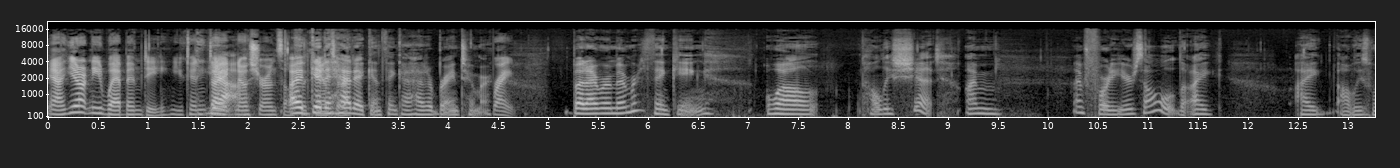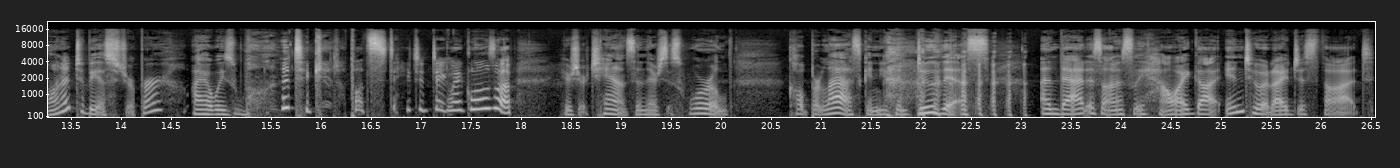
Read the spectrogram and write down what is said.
Yeah. You don't need WebMD. You can Yeah. diagnose your own self. I'd get cancer. a headache and think I had a brain tumor. Right. But I remember thinking, well, holy shit, I'm, I'm 40 years old. I, I always wanted to be a stripper. I always wanted to get up on stage and take my clothes off. Here's your chance, and there's this world called burlesque, and you can do this. and that is honestly how I got into it. I just thought,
